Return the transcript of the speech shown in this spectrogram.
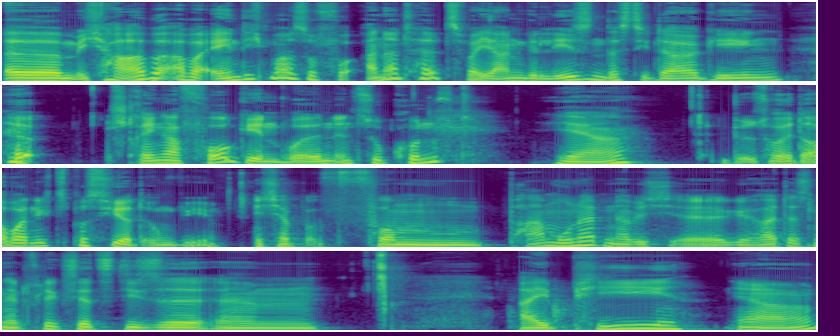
Ähm, ich habe aber eigentlich mal so vor anderthalb, zwei Jahren gelesen, dass die dagegen strenger vorgehen wollen in Zukunft. Ja. Bis heute aber nichts passiert irgendwie. Ich habe vor ein paar Monaten habe ich äh, gehört, dass Netflix jetzt diese ähm, IP Ja.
